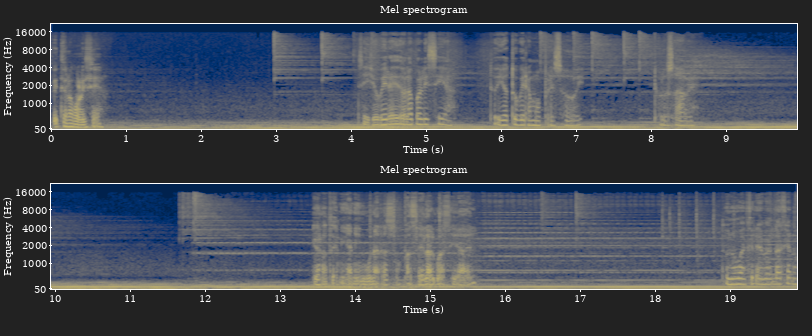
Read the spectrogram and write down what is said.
¿Fuiste a la policía? Si yo hubiera ido a la policía, tú y yo estuviéramos presos hoy. Tú lo sabes. Yo no tenía ninguna razón para hacer algo así a él. Tú no me crees, ¿verdad que no?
